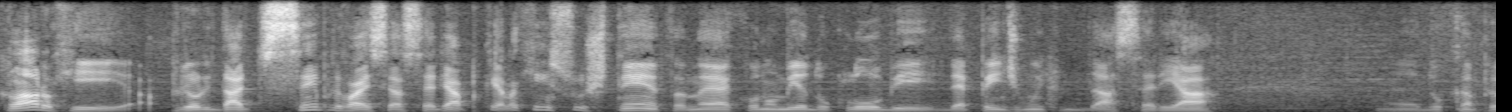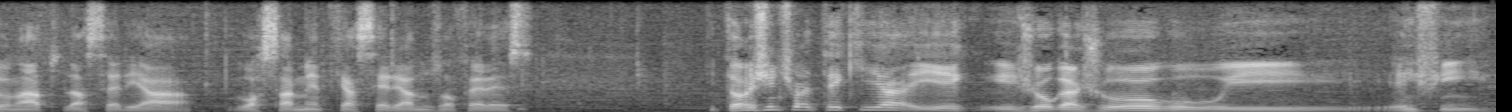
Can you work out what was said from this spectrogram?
Claro que a prioridade sempre vai ser a Série A, porque ela é quem sustenta né, a economia do clube, depende muito da Série A, né, do campeonato da Série A, do orçamento que a Série A nos oferece. Então a gente vai ter que ir, ir, jogo a jogo e, enfim,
